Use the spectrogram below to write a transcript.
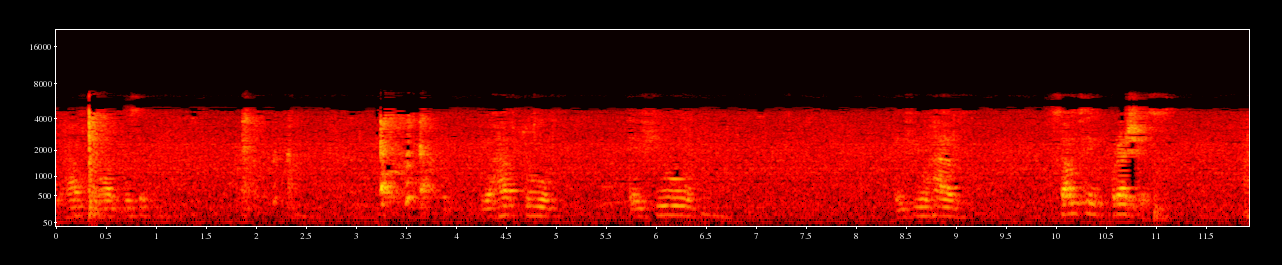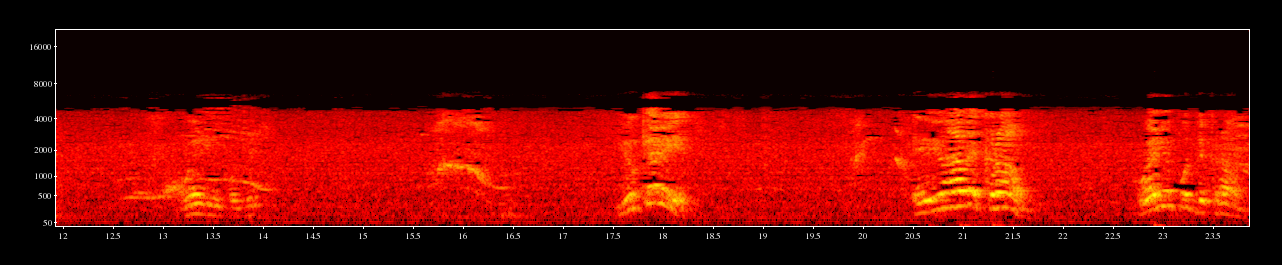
you have to have discipline. You have to, if you, if you have something precious, where do you put it? You carry it. If you have a crown, where you put the crown?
